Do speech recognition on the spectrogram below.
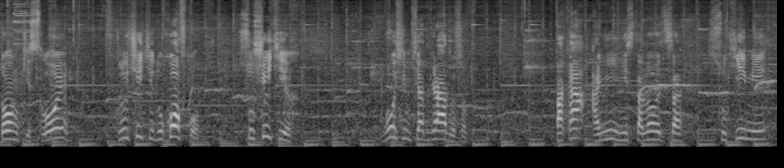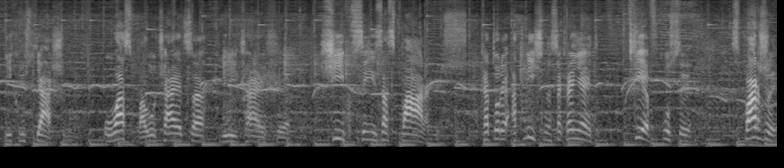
тонкие слои, включите духовку, сушите их 80 градусов пока они не становятся сухими и хрустящими. У вас получается величайшие чипсы из аспарагус, которые отлично сохраняют те вкусы спаржи,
